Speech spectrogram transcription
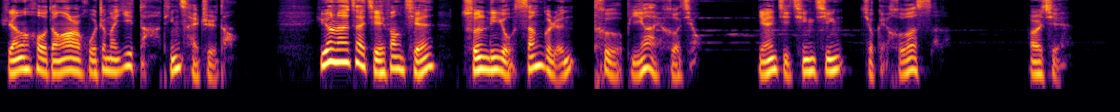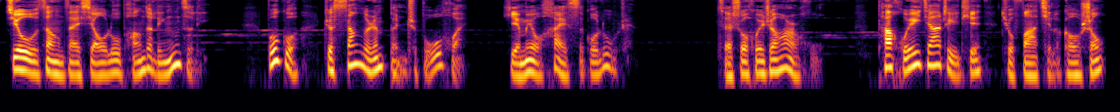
然后等二虎这么一打听，才知道，原来在解放前，村里有三个人特别爱喝酒，年纪轻轻就给喝死了，而且就葬在小路旁的林子里。不过这三个人本质不坏。也没有害死过路人。再说回这二虎，他回家这天就发起了高烧，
